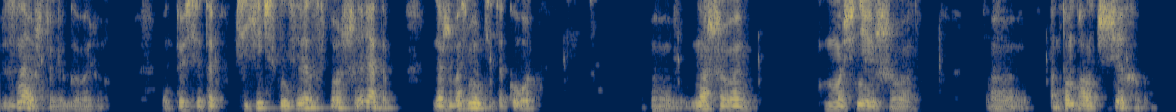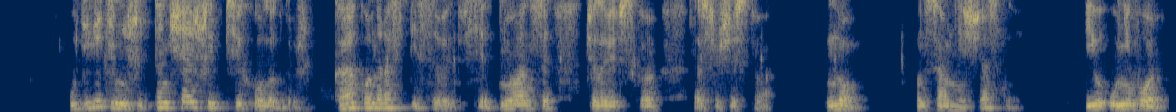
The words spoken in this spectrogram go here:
знаю, что я говорю. То есть это психически незрелость сплошь и рядом. Даже возьмемте такого э, нашего мощнейшего э, Антона Павловича Чехова. Удивительнейший, тончайший психолог души. Как он расписывает все нюансы человеческого э, существа. Но он сам несчастный, и у него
